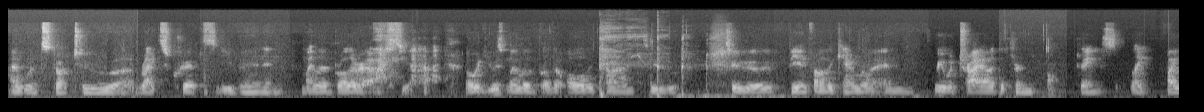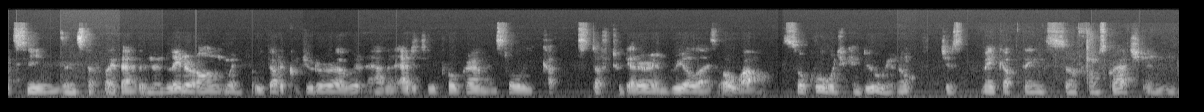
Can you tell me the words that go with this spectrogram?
I would start to uh, write scripts even, and my little brother, I, was, yeah, I would use my little brother all the time to to be in front of the camera, and we would try out different things like fight scenes and stuff like that. And then later on, when we got a computer, I would have an editing program and slowly cut stuff together and realize, oh wow, so cool what you can do, you know, just make up things uh, from scratch and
